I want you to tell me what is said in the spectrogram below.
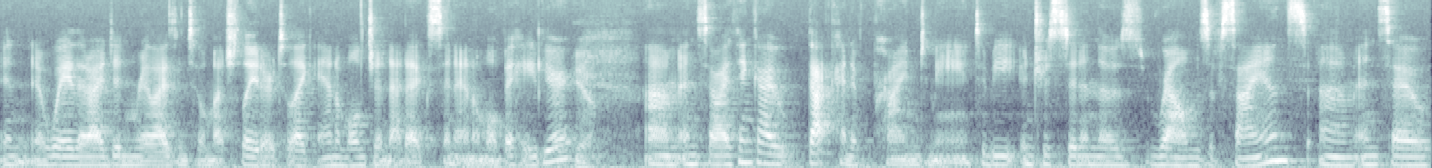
in a way that I didn't realize until much later to like animal genetics and animal behavior. Yeah. Um, and so I think I that kind of primed me to be interested in those realms of science. Um, and so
